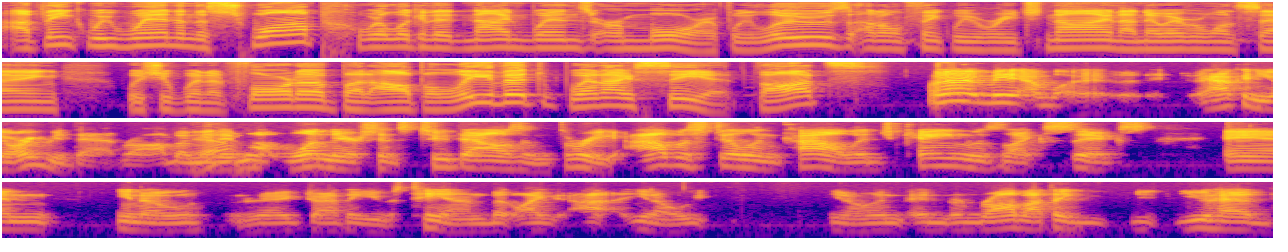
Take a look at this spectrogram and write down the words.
I think we win in the swamp. We're looking at nine wins or more. If we lose, I don't think we reach nine. I know everyone's saying we should win at Florida, but I'll believe it when I see it. Thoughts? Well, I mean, uh, how can you argue that, Rob? I mean, yeah. they've not won there since 2003. I was still in college. Cain was like six, and you know, I think he was 10. But like, I, you know, you know, and, and Rob, I think you had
